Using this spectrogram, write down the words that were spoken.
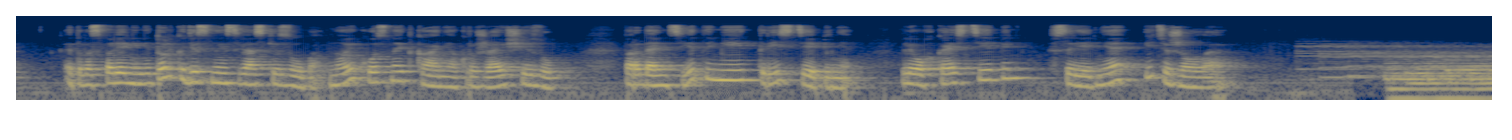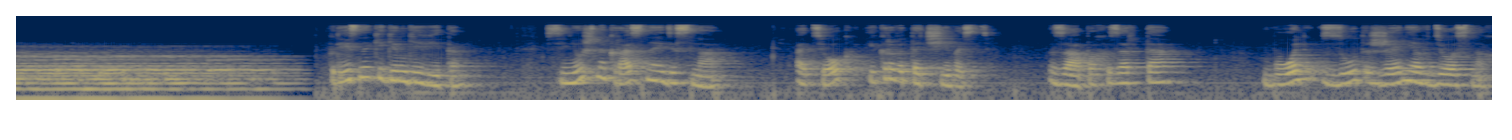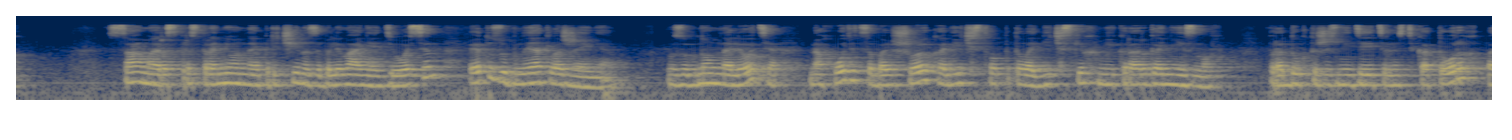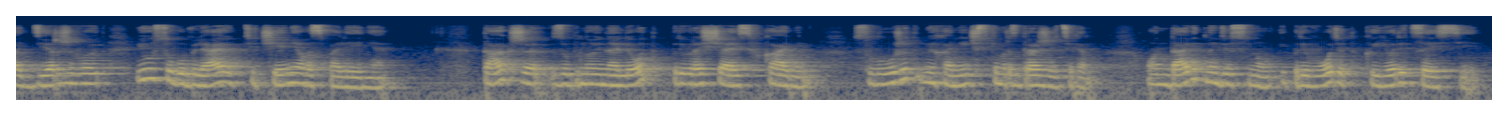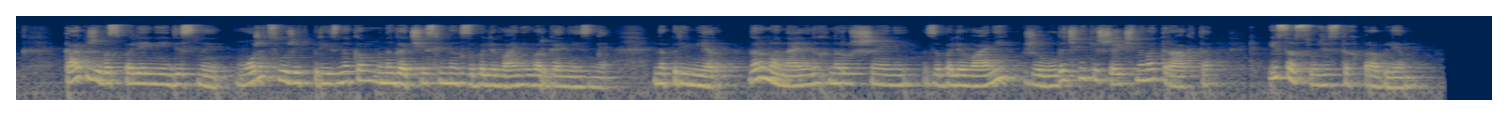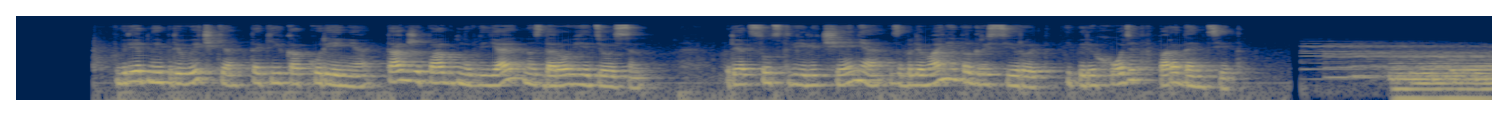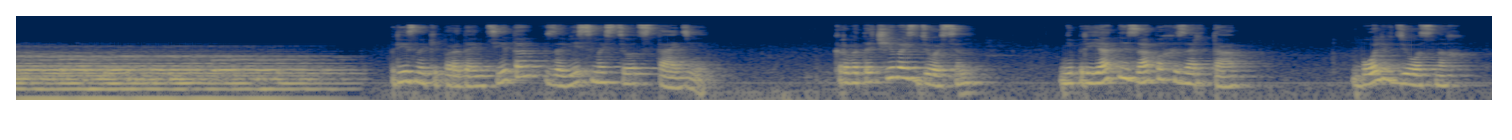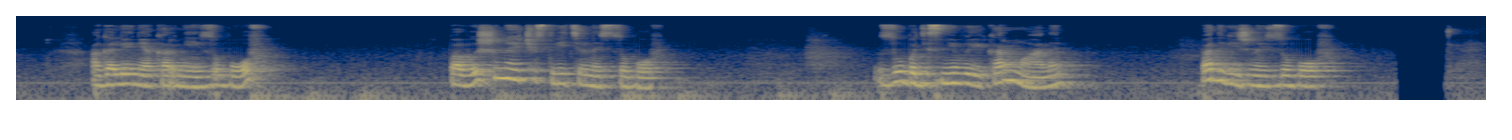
Это воспаление не только десны и связки зуба, но и костной ткани, окружающей зуб. Пародонтит имеет три степени – легкая степень, средняя и тяжелая. Признаки гингивита. Синюшно-красная десна, отек и кровоточивость, запах изо рта, боль, зуд, жжение в деснах. Самая распространенная причина заболевания десен – это зубные отложения. В зубном налете находится большое количество патологических микроорганизмов, продукты жизнедеятельности которых поддерживают и усугубляют течение воспаления. Также зубной налет, превращаясь в камень, служит механическим раздражителем. Он давит на десну и приводит к ее рецессии. Также воспаление десны может служить признаком многочисленных заболеваний в организме, например, гормональных нарушений, заболеваний желудочно-кишечного тракта и сосудистых проблем. Вредные привычки, такие как курение, также пагубно влияют на здоровье десен. При отсутствии лечения заболевание прогрессирует и переходит в пародонтит. Признаки пародонтита в зависимости от стадии. Кровоточивость десен, неприятный запах изо рта, боль в деснах, оголение корней зубов, повышенная чувствительность зубов, зубодесневые карманы, подвижность зубов.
